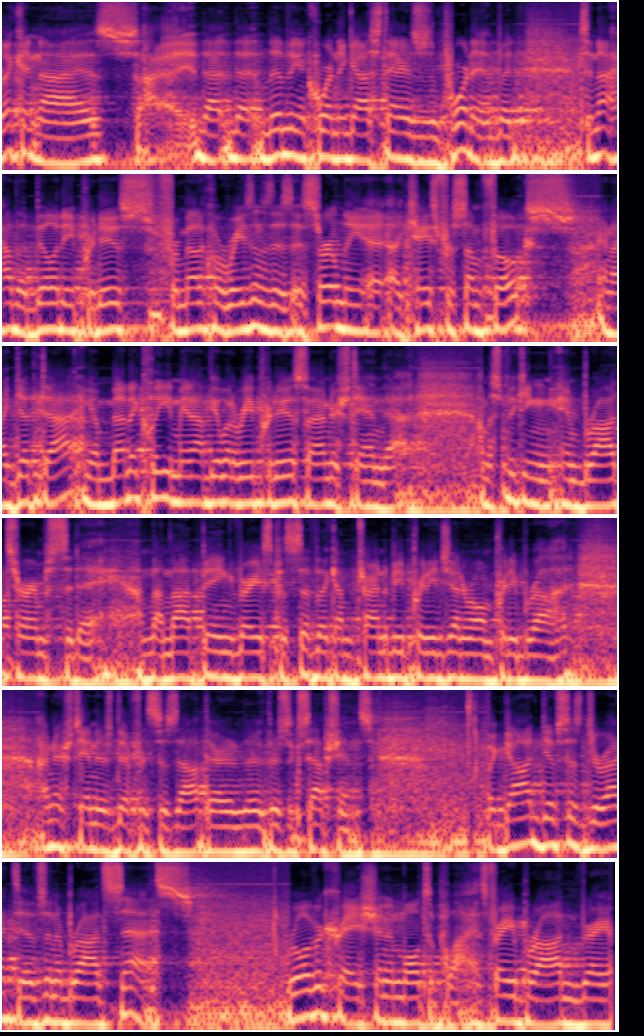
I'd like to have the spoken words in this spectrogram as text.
recognize that, that living according to God's standards is important, but to not have the ability to produce for medical reasons is, is certainly a, a, case for some folks, and I get that. You know, medically, you may not be able to reproduce. I understand that. I'm speaking in broad terms today. I'm, I'm not being very specific. I'm trying to be pretty general and pretty broad. I understand there's differences out there, there there's exceptions. But God gives his directives in a broad sense rule over creation and multiply. It's very broad and very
